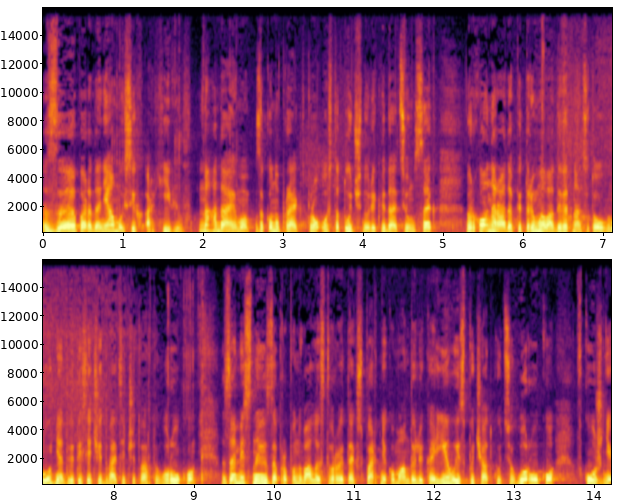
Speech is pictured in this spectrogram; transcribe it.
з переданням усіх архівів. Нагадаємо, законопроект про остаточну ліквідацію МСЕК Верховна Рада підтримала 19 грудня 2024 року. Замість них запропонували створити експертні команди лікарів. І з початку цього року в кожній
